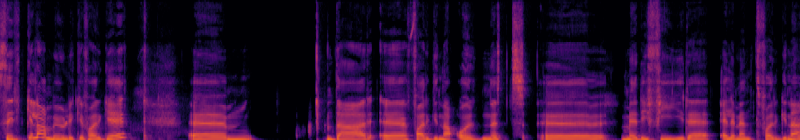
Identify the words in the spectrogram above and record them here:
sirkel da, med ulike farger, eh, der eh, fargene er ordnet eh, med de fire elementfargene,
